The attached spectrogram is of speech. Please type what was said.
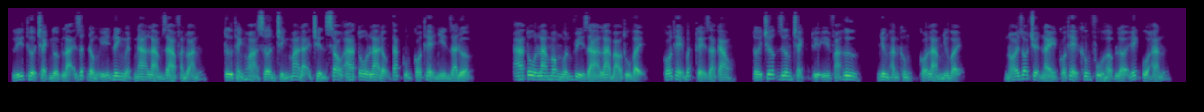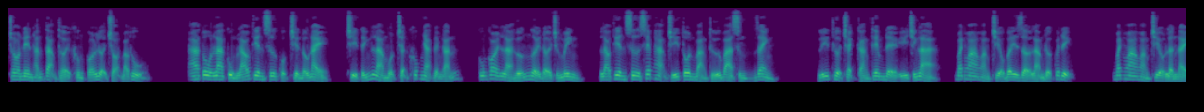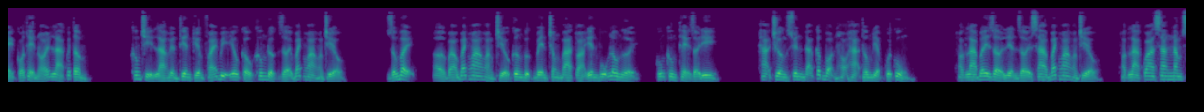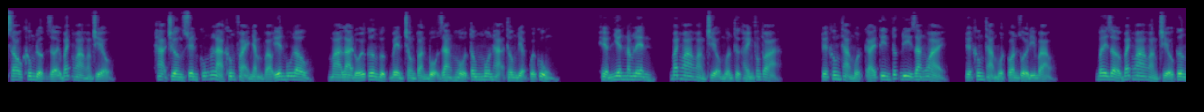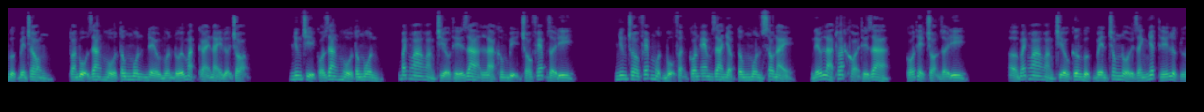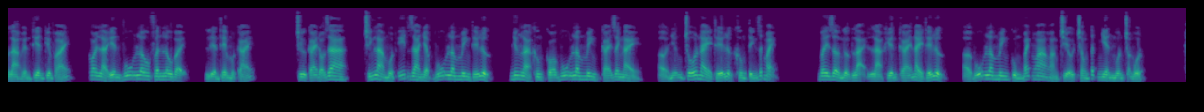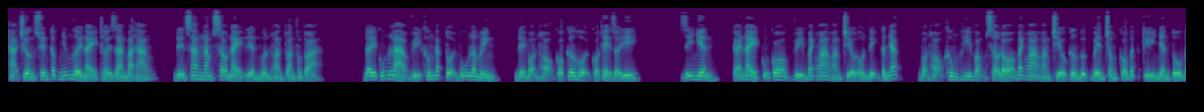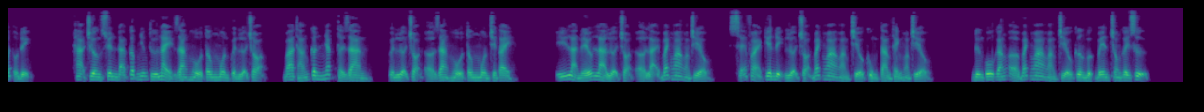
Lý thừa trạch ngược lại rất đồng ý ninh nguyệt nga làm ra phán đoán, từ thánh hỏa sơn chính ma đại chiến sau a tô la động tác cũng có thể nhìn ra được. A tô la mong muốn vì già la báo thù vậy, có thể bất kể giá cao, tới trước dương trạch tùy ý phá hư nhưng hắn không có làm như vậy. Nói rõ chuyện này có thể không phù hợp lợi ích của hắn, cho nên hắn tạm thời không có lựa chọn báo thù. A tô la cùng lão thiên sư cuộc chiến đấu này, chỉ tính là một trận khúc nhạc đệm ngắn, cũng coi là hướng người đời chứng minh, lão thiên sư xếp hạng trí tôn bảng thứ ba xứng danh. Lý thừa trạch càng thêm để ý chính là, bách hoa hoàng triều bây giờ làm được quyết định. Bách hoa hoàng triều lần này có thể nói là quyết tâm. Không chỉ là huyền thiên kiếm phái bị yêu cầu không được rời bách hoa hoàng triều. Giống vậy, ở vào bách hoa hoàng triều cương vực bên trong ba tòa yên vũ lâu người, cũng không thể rời đi hạ trường xuyên đã cấp bọn họ hạ thông điệp cuối cùng. Hoặc là bây giờ liền rời xa bách hoa hoàng triều, hoặc là qua sang năm sau không được rời bách hoa hoàng triều. Hạ trường xuyên cũng là không phải nhằm vào yên vũ lâu, mà là đối cương vực bên trong toàn bộ giang hồ tông môn hạ thông điệp cuối cùng. Hiển nhiên năm lên, bách hoa hoàng triều muốn thực hành phong tỏa. Tuyệt không thả một cái tin tức đi ra ngoài, tuyệt không thả một con rồi đi vào. Bây giờ bách hoa hoàng triều cương vực bên trong, toàn bộ giang hồ tông môn đều muốn đối mặt cái này lựa chọn. Nhưng chỉ có giang hồ tông môn, bách hoa hoàng triều thế gia là không bị cho phép rời đi nhưng cho phép một bộ phận con em gia nhập tông môn sau này, nếu là thoát khỏi thế gia, có thể chọn rời đi. Ở bách hoa hoàng triều cương vực bên trong nổi danh nhất thế lực là huyền thiên kiếm phái, coi là yên vũ lâu phân lâu vậy, liền thêm một cái. Trừ cái đó ra, chính là một ít gia nhập vũ lâm minh thế lực, nhưng là không có vũ lâm minh cái danh này, ở những chỗ này thế lực không tính rất mạnh. Bây giờ ngược lại là khiến cái này thế lực, ở vũ lâm minh cùng bách hoa hoàng triều trong tất nhiên muốn chọn một. Hạ trường xuyên cấp những người này thời gian ba tháng, đến sang năm sau này liền muốn hoàn toàn phong tỏa. Đây cũng là vì không đắc tội vũ lâm minh, để bọn họ có cơ hội có thể rời đi dĩ nhiên, cái này cũng có vì bách hoa hoàng triều ổn định cân nhắc, bọn họ không hy vọng sau đó bách hoa hoàng triều cương vực bên trong có bất kỳ nhân tố bất ổn định. Hạ trường xuyên đã cấp những thứ này giang hồ tông môn quyền lựa chọn, ba tháng cân nhắc thời gian, quyền lựa chọn ở giang hồ tông môn trên tay. Ý là nếu là lựa chọn ở lại bách hoa hoàng triều, sẽ phải kiên định lựa chọn bách hoa hoàng triều cùng tam thánh hoàng triều. Đừng cố gắng ở bách hoa hoàng triều cương vực bên trong gây sự.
